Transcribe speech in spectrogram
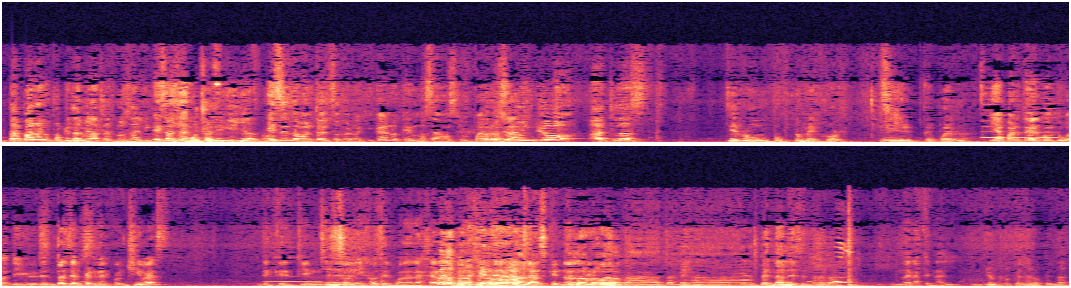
está parejo porque también Atlas no es alguien que Esa es pase la- mucho a liguillas, ¿no? Ese es lo bonito del fútbol mexicano, que no sabemos quién puede Pero pasar. según yo, Atlas cerró un poquito mejor Sí. que Puebla. Y aparte contuvo a Tigres. Después de perder con Chivas, de que tienen, Sí, sí, son sí. hijos del Guadalajara, Bueno, pero la gente lo, de roban, Atlas que no, se lo robaron a- también a. El penal ese no era. no era penal. Yo creo que no era penal.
